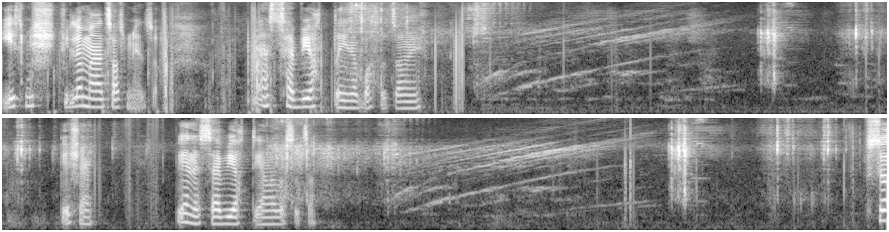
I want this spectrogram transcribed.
70 güllə mənə çatmayacaq. Mən səviyyə yenə basacağam. Qəşəng. Bir dənə səviyyə yana basacağam. So,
